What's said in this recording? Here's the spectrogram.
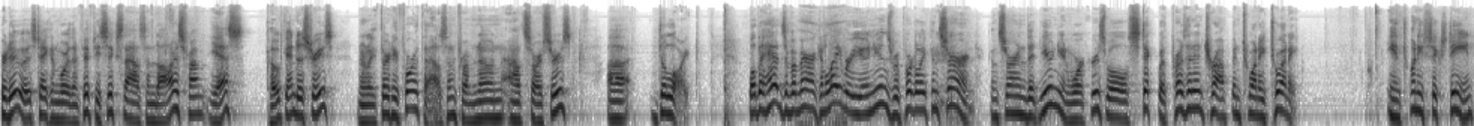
Perdue has taken more than $56,000 from, yes, Koch Industries, nearly 34,000 from known outsourcers, uh, Deloitte. Well, the heads of American labor unions reportedly concerned, concerned that union workers will stick with President Trump in 2020. In 2016,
